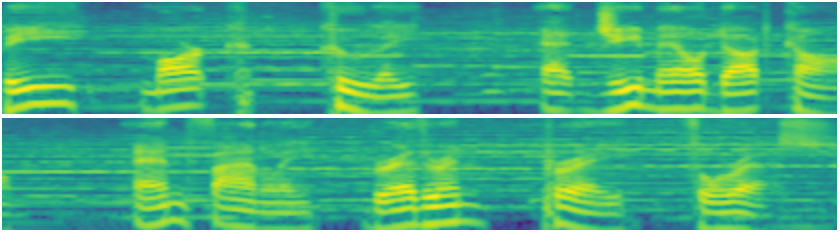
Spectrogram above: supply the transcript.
bmarkcooley at gmail.com. And finally, brethren, pray for us.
